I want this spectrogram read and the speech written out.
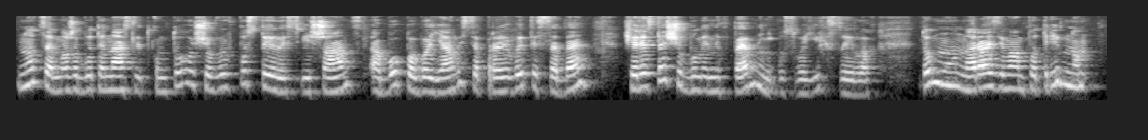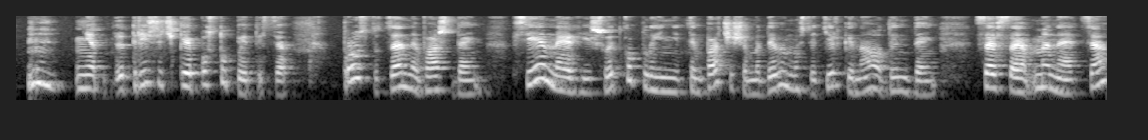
Ну, це може бути наслідком того, що ви впустили свій шанс або побоялися проявити себе через те, що були не впевнені у своїх силах. Тому наразі вам потрібно трішечки поступитися. Просто це не ваш день. Всі енергії швидкоплинні, тим паче, що ми дивимося тільки на один день. Це все минеться.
